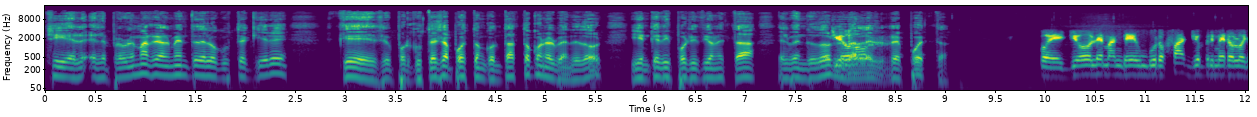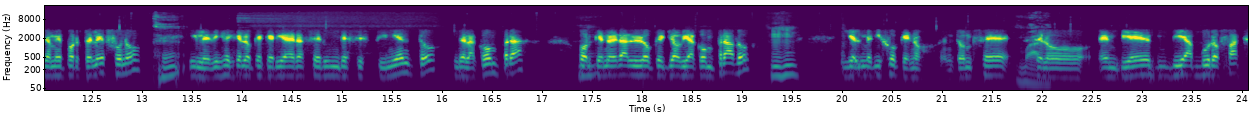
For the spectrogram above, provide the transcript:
Sí, el, el problema realmente de lo que usted quiere, que porque usted se ha puesto en contacto con el vendedor y en qué disposición está el vendedor Yo- de darle respuesta. Pues yo le mandé un burofax, yo primero lo llamé por teléfono ¿eh? y le dije que lo que quería era hacer un desistimiento de la compra porque no era lo que yo había comprado y él me dijo que no. Entonces Vale. se lo envié vía burofax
